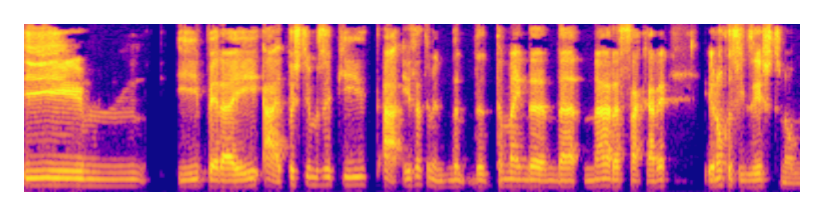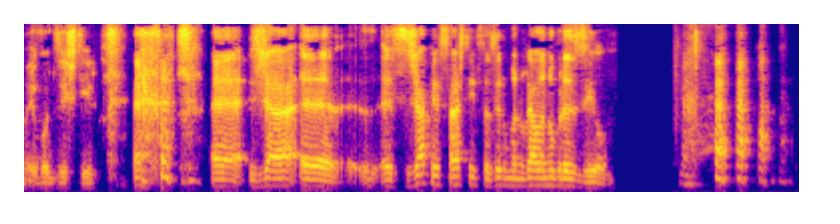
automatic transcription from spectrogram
E, e peraí. Ah, depois temos aqui. Ah, exatamente. Da, da, também da, da Nara Sakare. Eu não consigo dizer este nome, eu vou desistir. uh, já, se já pensaste em fazer uma novela no Brasil?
